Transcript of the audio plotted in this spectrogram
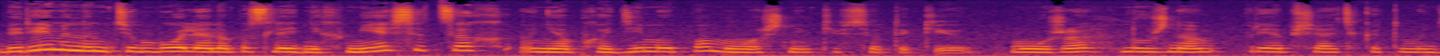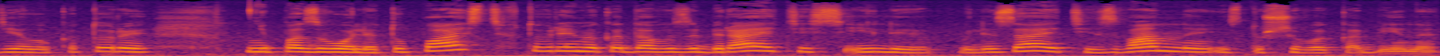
Беременным, тем более на последних месяцах, необходимы помощники, все-таки мужа нужно приобщать к этому делу, которые не позволят упасть в то время, когда вы забираетесь или вылезаете из ванны, из душевой кабины.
